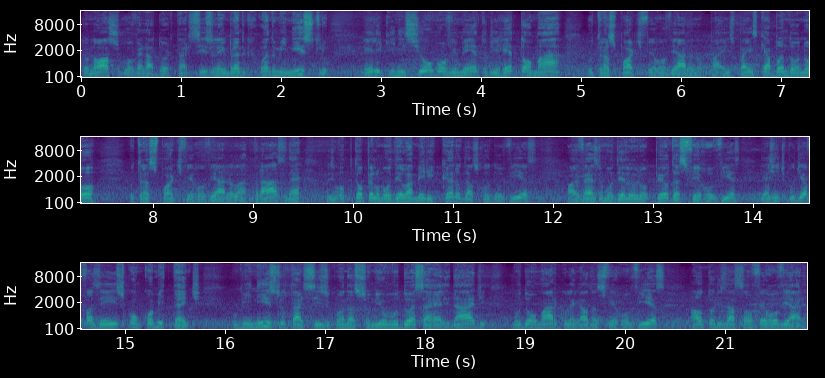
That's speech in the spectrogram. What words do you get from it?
do nosso governador Tarcísio. Lembrando que quando ministro, ele que iniciou o movimento de retomar o transporte ferroviário no país, país que abandonou o transporte ferroviário lá atrás, né? optou pelo modelo americano das rodovias, ao invés do modelo europeu das ferrovias, e a gente podia fazer isso concomitante. O ministro Tarcísio, quando assumiu, mudou essa realidade, mudou o marco legal das ferrovias, a autorização ferroviária.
